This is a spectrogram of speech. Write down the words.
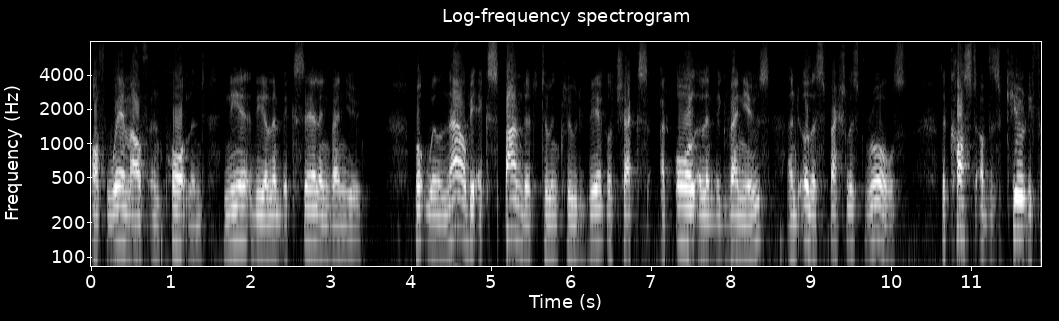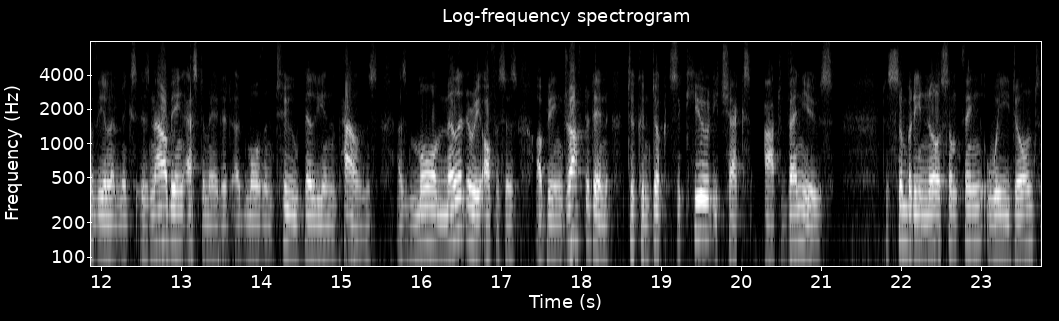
off Weymouth and Portland near the Olympic sailing venue, but will now be expanded to include vehicle checks at all Olympic venues and other specialist roles. The cost of the security for the Olympics is now being estimated at more than £2 billion as more military officers are being drafted in to conduct security checks at venues. Does somebody know something we don't?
